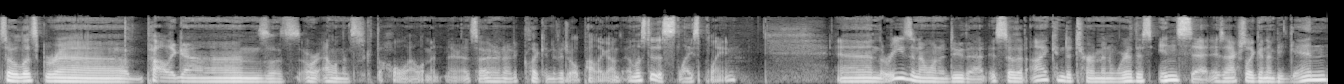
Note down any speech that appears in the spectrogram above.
So let's grab polygons, let's, or elements, let's get the whole element there. So I don't have to click individual polygons. And let's do the slice plane. And the reason I want to do that is so that I can determine where this inset is actually going to begin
